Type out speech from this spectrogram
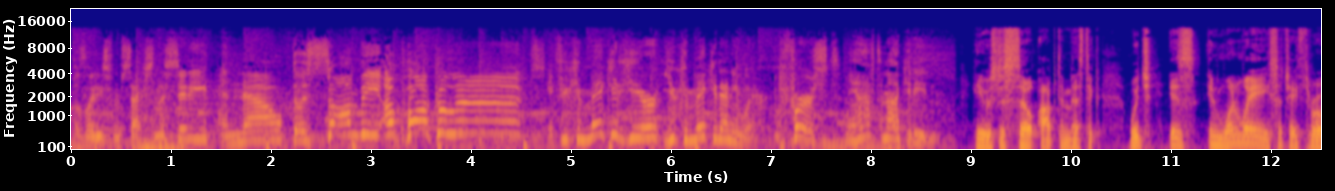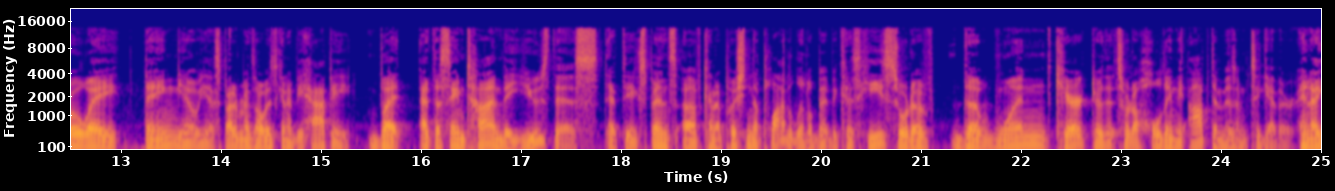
those ladies from Sex and the City, and now the zombie apocalypse! If you can make it here, you can make it anywhere. But first, you have to not get eaten. he was just so optimistic, which is in one way such a throwaway thing. You know, yeah, Spider Man's always going to be happy, but at the same time, they use this at the expense of kind of pushing the plot a little bit because he's sort of the one character that's sort of holding the optimism together. And I, I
